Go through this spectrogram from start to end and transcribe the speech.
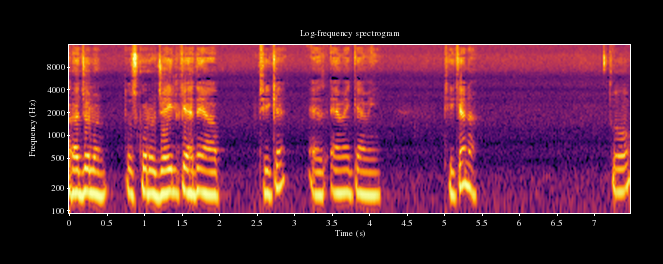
رجولن تو اس کو رجیل کہہ دیں آپ۔ ٹھیک ہے؟ ایم اے کیمی۔ ٹھیک ہے نا؟ تو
